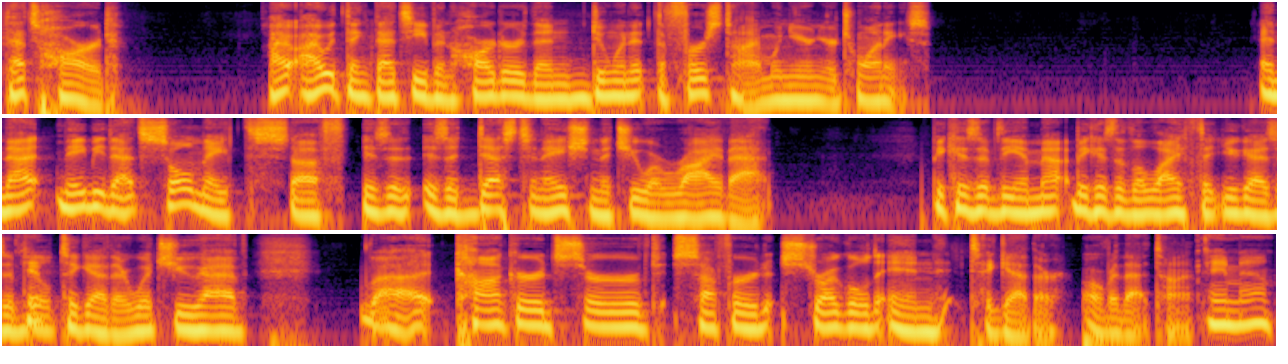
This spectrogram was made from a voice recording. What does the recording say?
that's hard. I, I would think that's even harder than doing it the first time when you're in your twenties. And that maybe that soulmate stuff is a, is a destination that you arrive at because of the amount because of the life that you guys have built together, which you have uh, conquered, served, suffered, struggled in together over that time. Amen.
